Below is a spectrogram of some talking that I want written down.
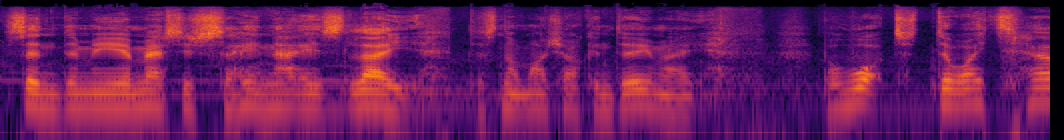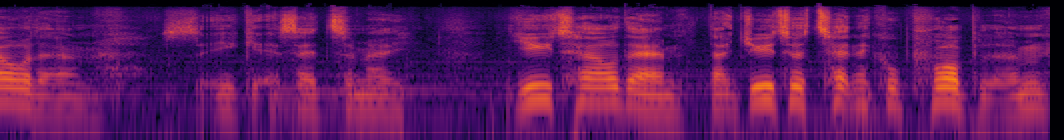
sending me a message saying that it's late. There's not much I can do, mate. But what do I tell them? He said to me. You tell them that due to a technical problem,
